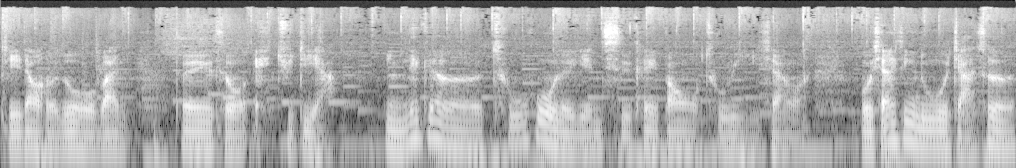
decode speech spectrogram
接到合作伙伴对说：“哎，GD 啊，你那个出货的延迟可以帮我处理一下吗？”我相信，如果假设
